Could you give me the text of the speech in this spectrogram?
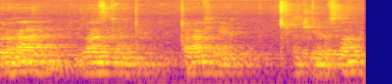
Дорога, будь ласка, парафія, отче Ярослав,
